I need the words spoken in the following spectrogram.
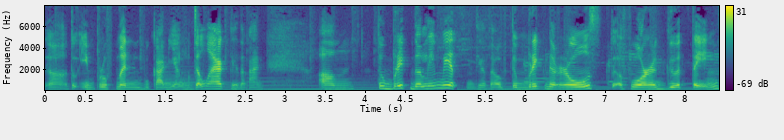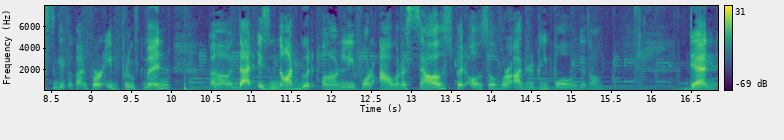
uh, to improvement bukan yang jelek gitu kan. Um, to break the limit gitu to break the rules for good things gitu kan for improvement uh, that is not good only for ourselves but also for other people gitu dan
